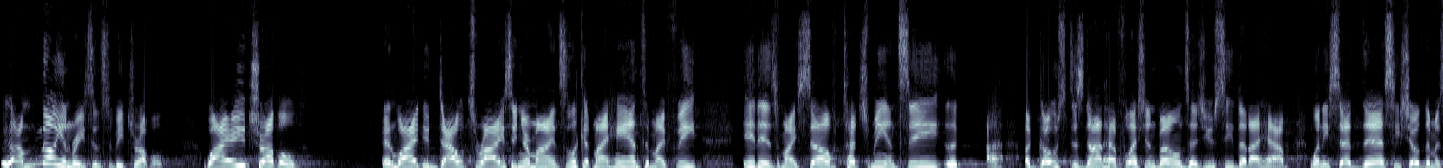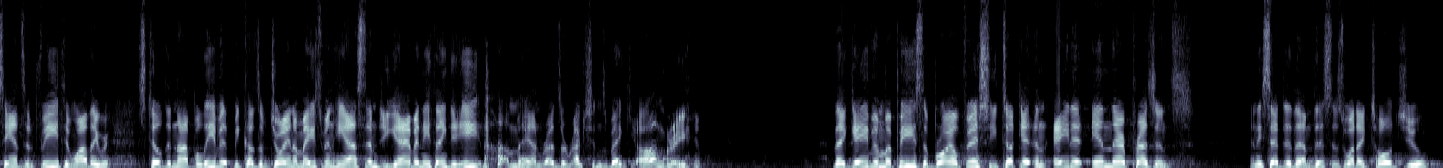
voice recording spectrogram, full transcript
We got a million reasons to be troubled. Why are you troubled? And why do doubts rise in your minds? Look at my hands and my feet. It is myself. Touch me and see. A ghost does not have flesh and bones as you see that I have. When he said this, he showed them his hands and feet. And while they were still did not believe it because of joy and amazement, he asked them, Do you have anything to eat? Oh, man, resurrections make you hungry. They gave him a piece of broiled fish. He took it and ate it in their presence. And he said to them, This is what I told you.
